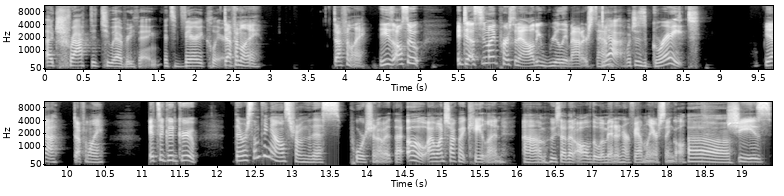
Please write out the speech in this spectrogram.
attracted to everything. It's very clear. definitely. Definitely. He's also it does seem like personality really matters to him. Yeah, which is great. Yeah, definitely. It's a good group. There was something else from this portion of it that, oh, I want to talk about Caitlin, um, who said that all of the women in her family are single. Oh, she's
